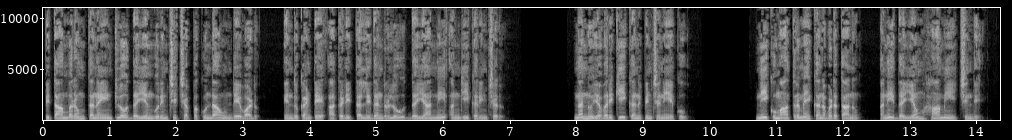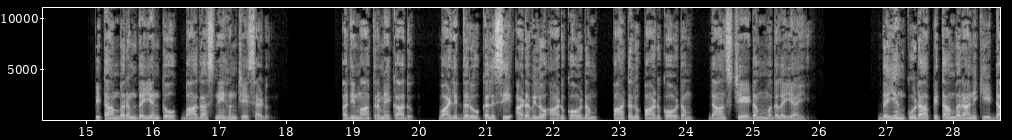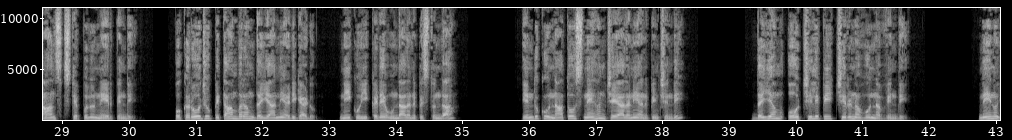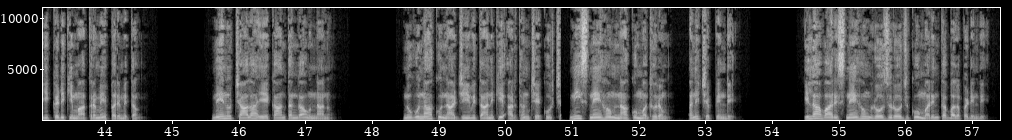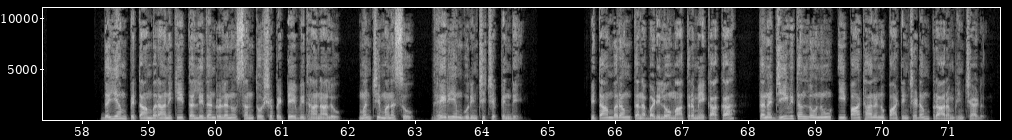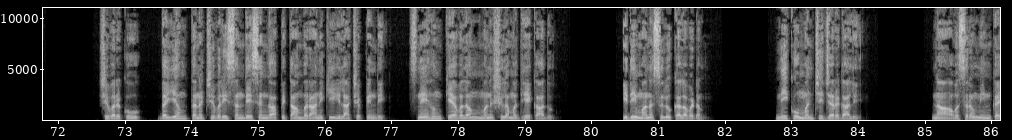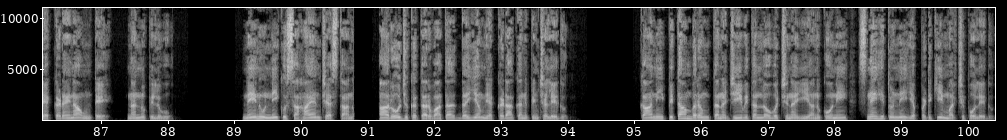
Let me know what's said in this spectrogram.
పితాంబరం తన ఇంట్లో దయ్యం గురించి చెప్పకుండా ఉండేవాడు ఎందుకంటే అతడి తల్లిదండ్రులు దయ్యాన్ని అంగీకరించరు. నన్ను ఎవరికీ కనిపించనీయకు. నీకు మాత్రమే కనబడతాను అని దయ్యం హామీ ఇచ్చింది. పితాంబరం దయ్యంతో బాగా స్నేహం చేశాడు. అది మాత్రమే కాదు వాళ్ళిద్దరూ కలిసి అడవిలో ఆడుకోవడం పాటలు పాడుకోవటం డాన్స్ చేయడం మొదలయ్యాయి. దయ్యం కూడా పితాంబరానికి డాన్స్ స్టెప్పులు నేర్పింది. ఒకరోజు పితాంబరం దయ్యాన్ని అడిగాడు నీకు ఇక్కడే ఉండాలనిపిస్తుందా? ఎందుకు నాతో స్నేహం చేయాలని అనిపించింది? దయ్యం ఓ చిలిపి చిరునవ్వు నవ్వింది. నేను ఇక్కడికి మాత్రమే పరిమితం. నేను చాలా ఏకాంతంగా ఉన్నాను. నువ్వు నాకు నా జీవితానికి అర్థం చేకూర్చ నీ స్నేహం నాకు మధురం అని చెప్పింది. ఇలా వారి స్నేహం రోజురోజుకు మరింత బలపడింది. దయ్యం పితాంబరానికి తల్లిదండ్రులను సంతోషపెట్టే విధానాలు మంచి మనసు ధైర్యం గురించి చెప్పింది. పితాంబరం తన బడిలో మాత్రమే కాక తన జీవితంలోనూ ఈ పాఠాలను పాటించడం ప్రారంభించాడు. చివరకు దయ్యం తన చివరి సందేశంగా పితాంబరానికి ఇలా చెప్పింది స్నేహం కేవలం మనుషుల మధ్యే కాదు. ఇది మనసులు కలవడం నీకు మంచి జరగాలి. నా అవసరం ఇంక ఎక్కడైనా ఉంటే నన్ను పిలువు. నేను నీకు సహాయం చేస్తాను. ఆ రోజుక తర్వాత దయ్యం ఎక్కడా కనిపించలేదు. కాని పితాంబరం తన జీవితంలో వచ్చిన ఈ అనుకోని స్నేహితుణ్ణి ఎప్పటికీ మర్చిపోలేదు.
